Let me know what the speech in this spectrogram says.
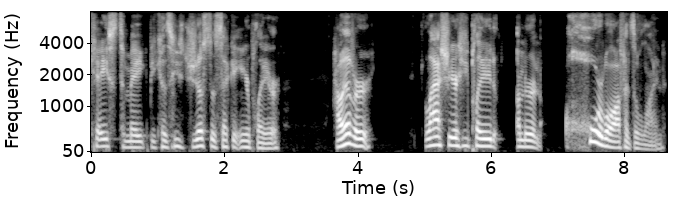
case to make because he's just a second year player. However, last year he played under an horrible offensive line,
